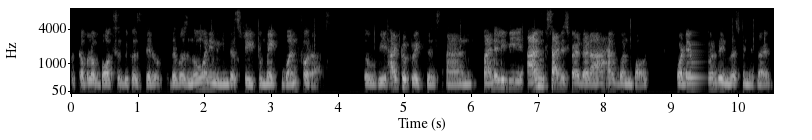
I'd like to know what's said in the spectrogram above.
a couple of boxes because there there was no one in the industry to make one for us so we had to tweak this and finally we i'm satisfied that i have one box whatever the investment is it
